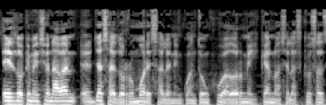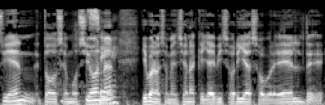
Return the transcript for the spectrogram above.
Es lo que mencionaban, eh, ya sabes, los rumores salen en cuanto un jugador mexicano hace las cosas bien, todos se emocionan. Sí. Y bueno, se menciona que ya hay visorías sobre él, de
